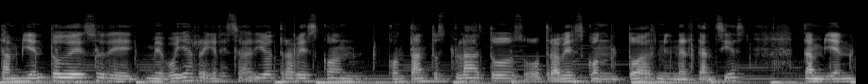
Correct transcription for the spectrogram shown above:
también todo eso de me voy a regresar y otra vez con, con tantos platos, otra vez con todas mis mercancías, también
